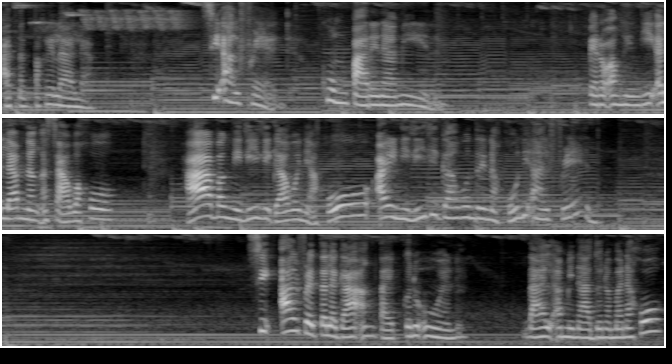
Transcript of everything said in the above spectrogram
at nagpakilala. Si Alfred, kumpare namin. Pero ang hindi alam ng asawa ko, habang nililigawan niya ako, ay nililigawan rin ako ni Alfred. Si Alfred talaga ang type ko noon. Dahil aminado naman ako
